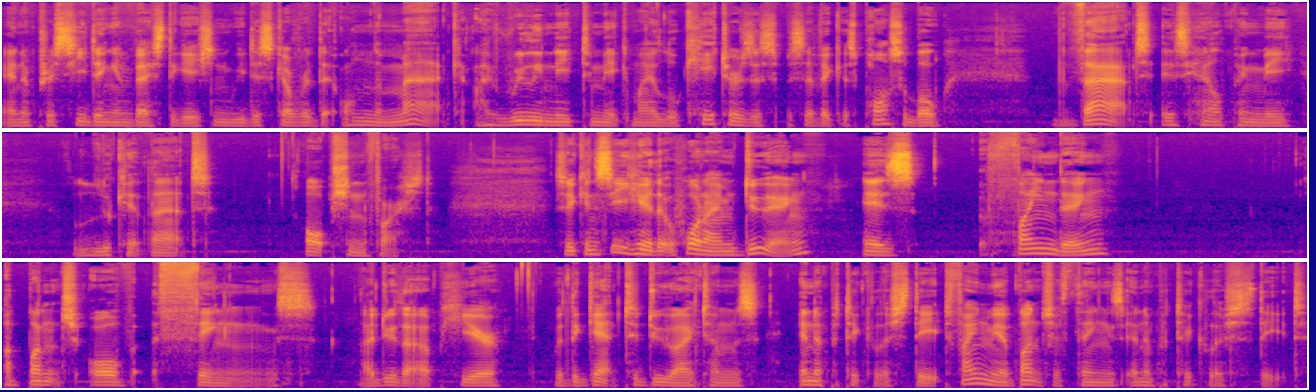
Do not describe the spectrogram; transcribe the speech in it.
in a preceding investigation, we discovered that on the Mac, I really need to make my locators as specific as possible. That is helping me look at that option first. So you can see here that what I'm doing is finding a bunch of things. I do that up here with the get to do items in a particular state. Find me a bunch of things in a particular state.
